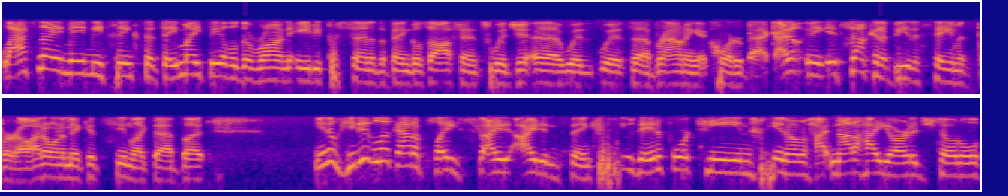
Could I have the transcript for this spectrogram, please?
last night made me think that they might be able to run 80% of the Bengals offense with uh, with with uh, Browning at quarterback. I don't. mean It's not going to be the same as Burrow. I don't want to make it seem like that, but you know, he didn't look out of place. I I didn't think he was eight of fourteen. You know, high, not a high yardage total.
